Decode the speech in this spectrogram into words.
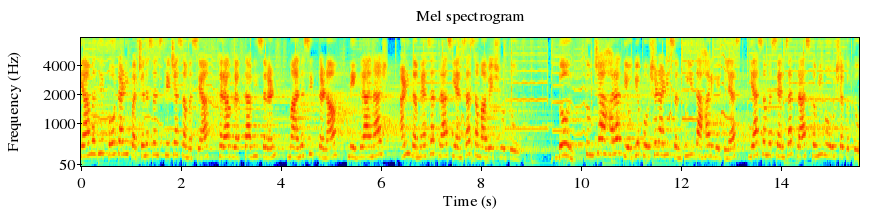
यामध्ये पोट आणि पचनसंस्थेच्या समस्या खराब रक्ताभिसरण मानसिक तणाव निद्रानाश आणि दम्याचा त्रास यांचा समावेश होतो. दोन तुमच्या आहारात योग्य पोषण आणि संतुलित आहार घेतल्यास या समस्यांचा त्रास कमी होऊ शकतो.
